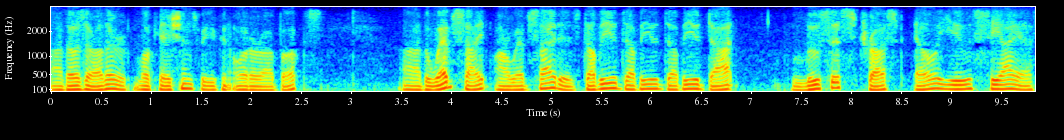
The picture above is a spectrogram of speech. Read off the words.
uh, those are other locations where you can order our books. Uh, the website, our website is www.lucistrust, L-U-C-I-S,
